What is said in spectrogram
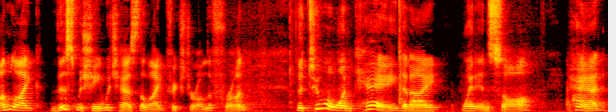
unlike this machine, which has the light fixture on the front, the 201K that I went and saw had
